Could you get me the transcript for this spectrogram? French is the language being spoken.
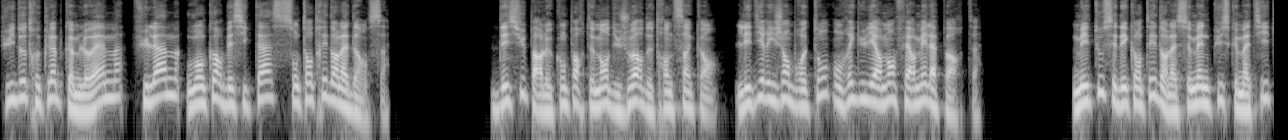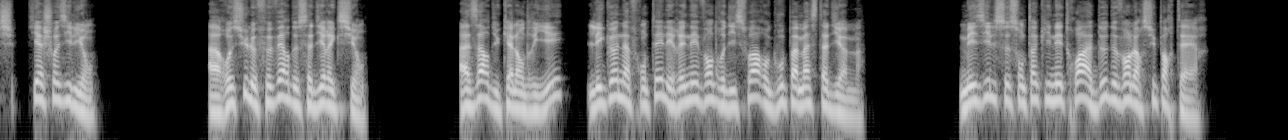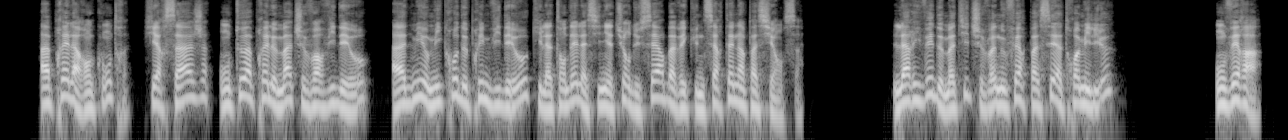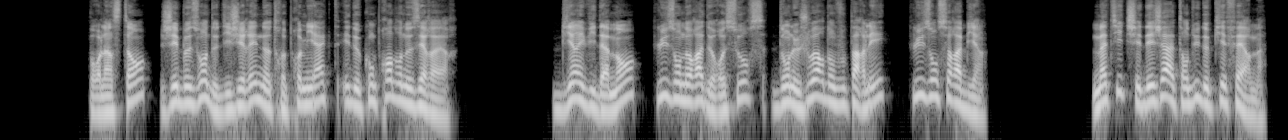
Puis d'autres clubs comme l'OM, Fulham ou encore Besiktas sont entrés dans la danse. Déçus par le comportement du joueur de 35 ans, les dirigeants bretons ont régulièrement fermé la porte. Mais tout s'est décanté dans la semaine puisque Matic, qui a choisi Lyon, a reçu le feu vert de sa direction. Hasard du calendrier, les Gones affrontaient les Rennais vendredi soir au Groupama Stadium. Mais ils se sont inclinés 3 à 2 devant leurs supporters. Après la rencontre, Pierre Sage, honteux après le match voire vidéo, a admis au micro de Prime Vidéo qu'il attendait la signature du Serbe avec une certaine impatience. L'arrivée de Matic va nous faire passer à trois milieux? On verra. Pour l'instant, j'ai besoin de digérer notre premier acte et de comprendre nos erreurs. Bien évidemment, plus on aura de ressources, dont le joueur dont vous parlez, plus on sera bien. Matic est déjà attendu de pied ferme.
